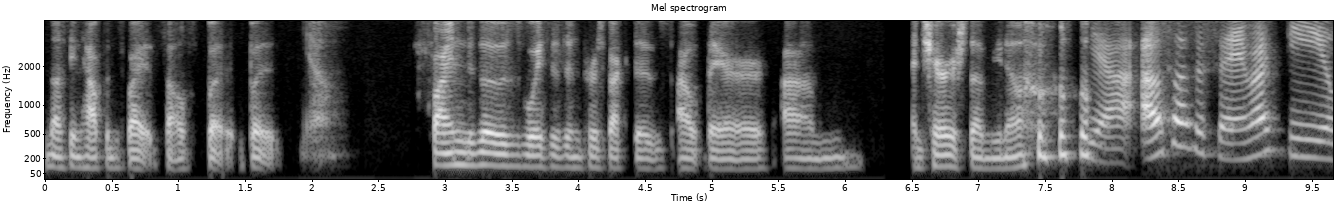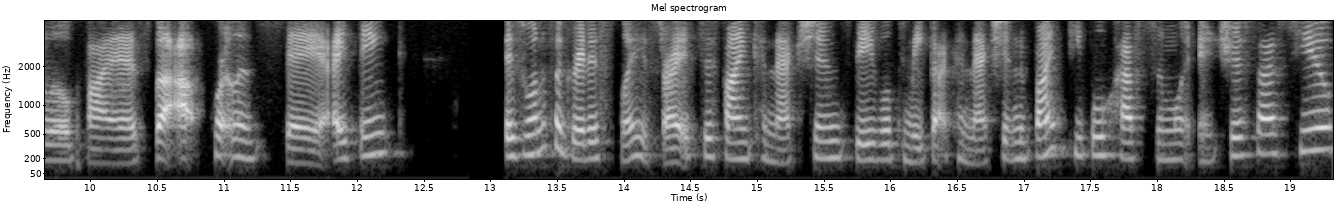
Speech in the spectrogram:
nothing happens by itself but but yeah. find those voices and perspectives out there um and cherish them you know? Yeah i also have to say i might be a little biased but at portland state i think is one of the greatest ways, right? To find connections, be able to make that connection and find people who have similar interests as you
